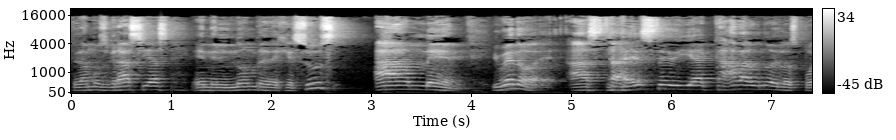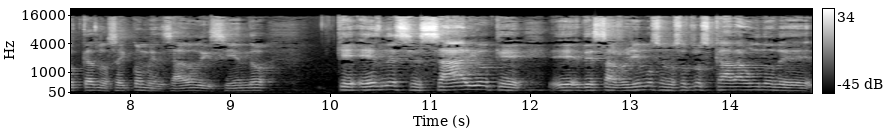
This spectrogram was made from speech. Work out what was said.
Te damos gracias en el nombre de Jesús. Amén. Y bueno, hasta este día cada uno de los podcasts los he comenzado diciendo que es necesario que eh, desarrollemos en nosotros cada uno de,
